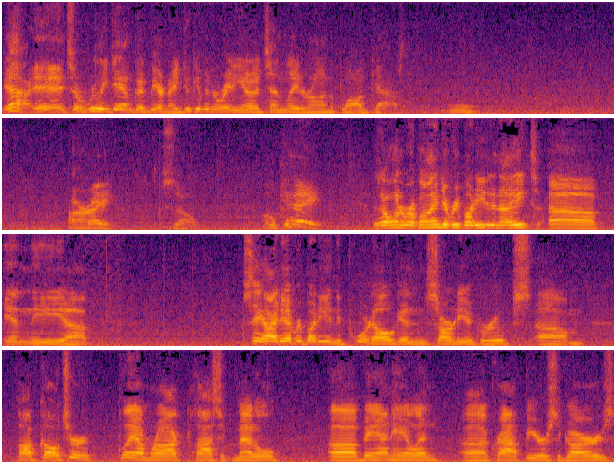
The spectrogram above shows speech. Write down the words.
yeah, it's a really damn good beer, and I do give it a rating out of ten later on the blogcast. Mm. All right, so okay. As I want to remind everybody tonight, uh, in the uh, say hi to everybody in the Port Elgin, Sarnia groups, um, pop culture, glam rock, classic metal, uh, Van Halen, uh, craft beer, cigars.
